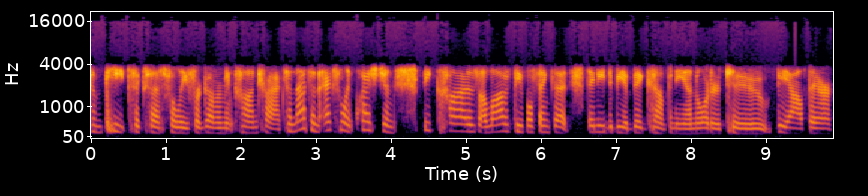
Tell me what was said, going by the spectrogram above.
compete successfully for government contracts? And that's an excellent question because a lot of people think that they need to be a big company in order to be out there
